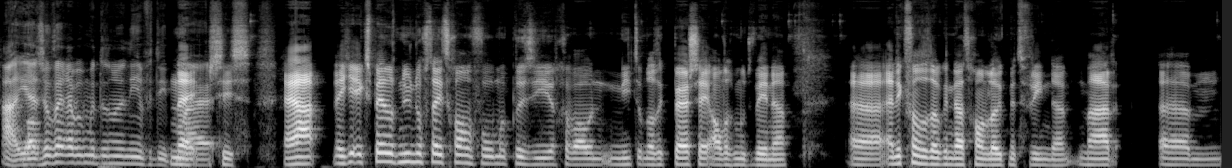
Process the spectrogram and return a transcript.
Ah ja, Want- zover heb ik me er nog niet in verdiept. Nee, maar, precies. Nou ja, weet je, ik speel het nu nog steeds gewoon voor mijn plezier. Gewoon niet omdat ik per se alles moet winnen. Eh, en ik vond het ook inderdaad gewoon leuk met vrienden. Maar ehm,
